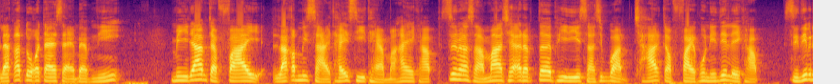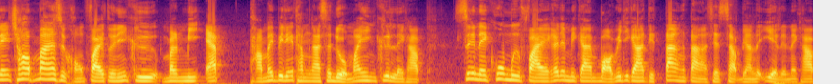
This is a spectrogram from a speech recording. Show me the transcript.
แล้วก็ตัวกระจายแสงแบบนี้ มีด้ามจับไฟ แล้วก็มีสาย Type C แถมมาให้ครับ ซึ่งเราสามารถใช้อะแดปเตอร์ PD 30 วัตต์ชาร์จกับไฟพวกนี้ได้เลยครับ สิ่งที่พี่เล้งชอบมากที่สุดของไฟตัวนี้คือมันมีแอปทำให้พี่เล้งทำงานสะดวกมากยิ่งขึ้นเลยครับซึ่งในคู่มือไฟก็จะมีการบอกวิธีการติดตั้งต่างเสร็จสับอย่างละเอียดเลยนะครับ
